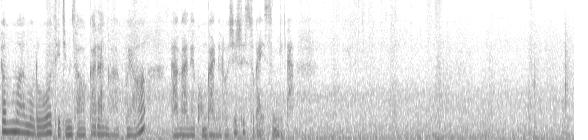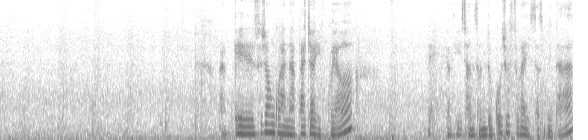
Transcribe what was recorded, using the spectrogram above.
현무암으로 디짐서 깔아 놓았고요. 나만의 공간으로 씻을 수가 있습니다. 밖에 수전구 하나 빠져 있고요. 네, 여기 전선도 꽂을 수가 있었습니다.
